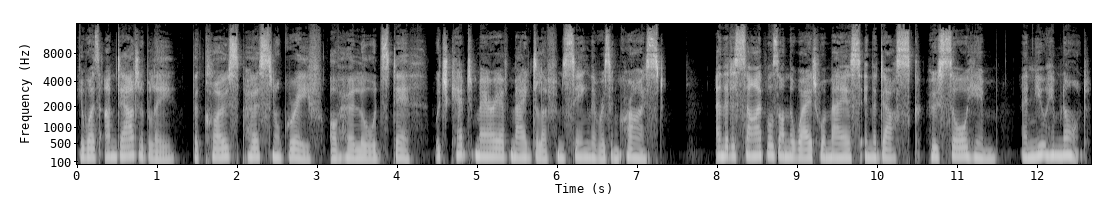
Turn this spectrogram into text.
it was undoubtedly the close personal grief of her Lord's death which kept Mary of Magdala from seeing the risen Christ, and the disciples on the way to Emmaus in the dusk who saw him and knew him not.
